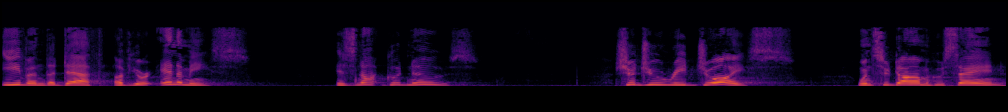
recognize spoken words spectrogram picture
Even the death of your enemies is not good news. Should you rejoice when Saddam Hussein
